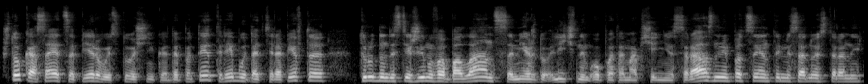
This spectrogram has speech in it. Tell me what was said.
Что касается первого источника, ДПТ требует от терапевта труднодостижимого баланса между личным опытом общения с разными пациентами с одной стороны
